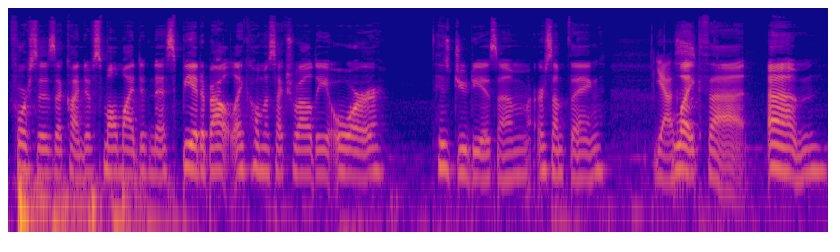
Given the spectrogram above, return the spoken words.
forces a kind of small mindedness, be it about like homosexuality or his Judaism or something Yes. like that. Um,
